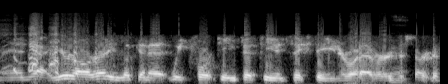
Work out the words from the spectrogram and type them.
man! Yeah, you're already looking at week 14, 15, and sixteen or whatever to start to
